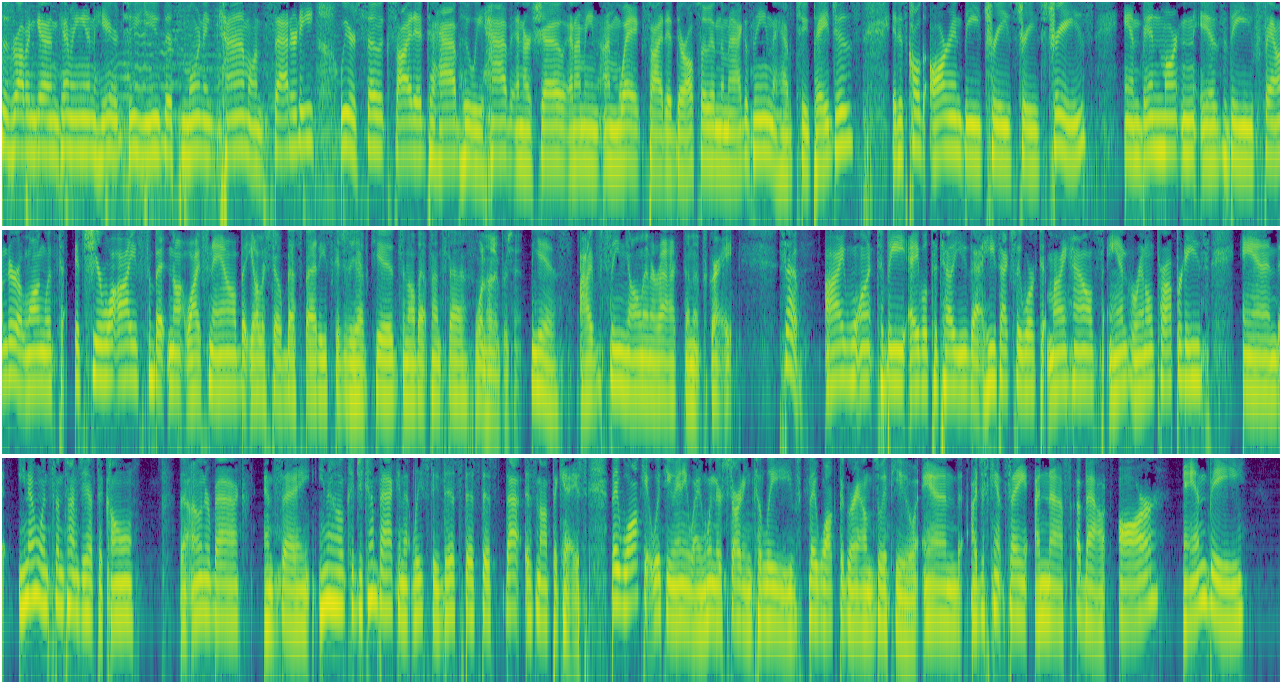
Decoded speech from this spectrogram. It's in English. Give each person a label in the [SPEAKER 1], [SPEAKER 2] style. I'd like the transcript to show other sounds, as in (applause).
[SPEAKER 1] this is Robin Gunn coming in here to you this morning time on Saturday. We are so excited to have who we have in our show. And I mean, I'm way excited. They're also in the magazine. They have two pages. It is called R&B Trees, Trees, Trees. And Ben Martain is the founder along with, it's your wife, but not wife now, but y'all are still best buddies because you have kids and all that fun stuff.
[SPEAKER 2] 100%.
[SPEAKER 1] Yes, I've seen y'all interact and it's great. So, I want to be able to tell you that he's actually worked at my house and rental properties. And you know, when sometimes you have to call the owner back and say, you know, could you come back and at least do this, this, this? That is not the case. They walk it with you anyway when they're starting to leave. They walk the grounds with you. And I just can't say enough about R and B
